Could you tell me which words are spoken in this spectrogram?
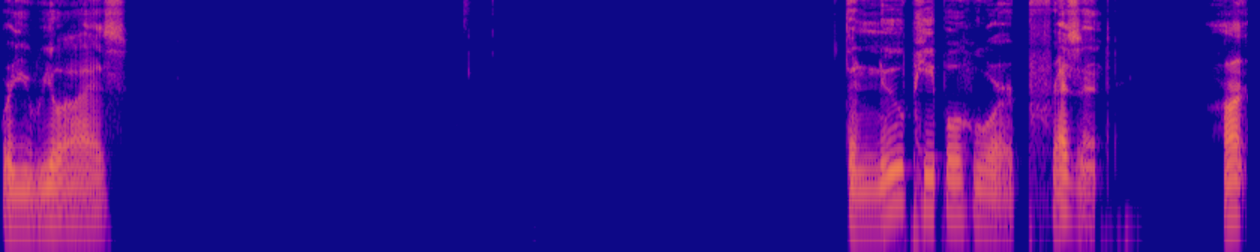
where you realize the new people who are present aren't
